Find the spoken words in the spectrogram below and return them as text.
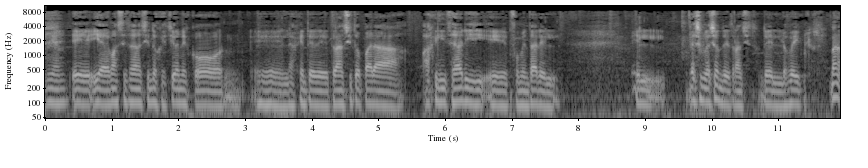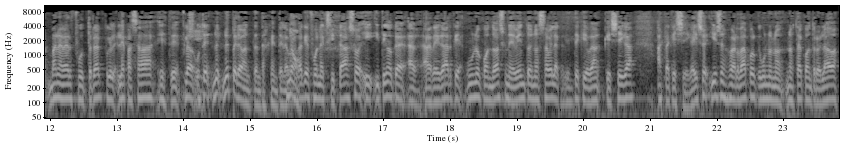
Bien. Eh, y además se están haciendo gestiones con eh, la gente de tránsito para agilizar y eh, fomentar el, el la circulación de tránsito de los vehículos. Van, van a ver food truck, porque la pasada, este, claro, Sí. ustedes no, no esperaban tanta gente, la No. verdad que fue un exitazo y, y tengo que agregar que uno cuando hace un evento no sabe la gente que va, que llega hasta que llega. Y eso, y eso es verdad porque uno no, no está controlado,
